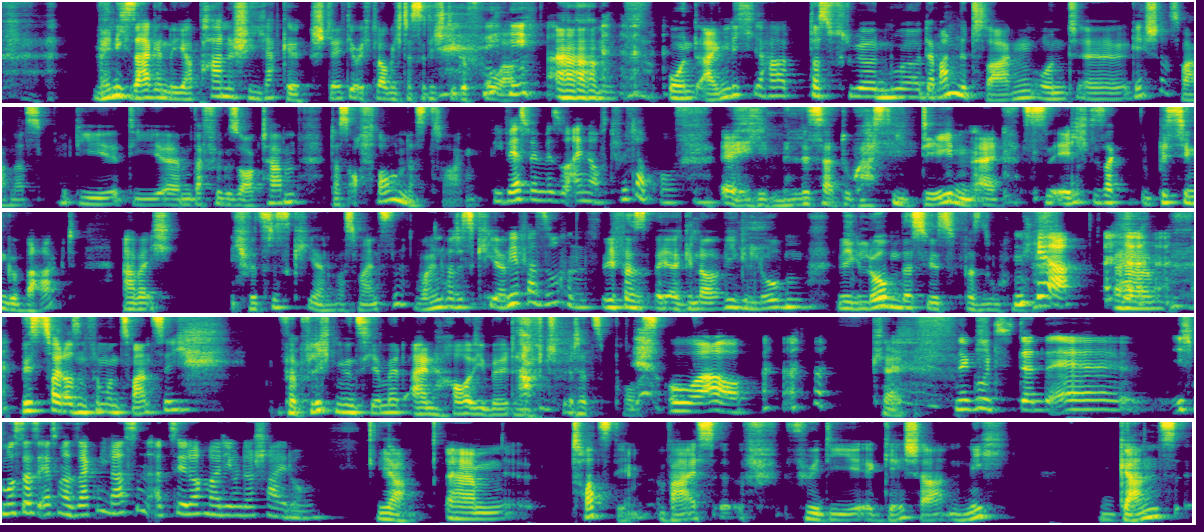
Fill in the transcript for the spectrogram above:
wenn ich sage eine japanische Jacke, stellt ihr euch, glaube ich, das Richtige vor. ähm, und eigentlich hat das früher nur der Mann getragen und äh, Geishas waren das, die, die ähm, dafür gesorgt haben, dass auch Frauen das tragen. Wie wäre es, wenn wir so eine auf Twitter posten? Ey, Melissa, du hast Ideen. Es ist ehrlich gesagt ein bisschen gewagt, aber ich, ich würde es riskieren. Was meinst du? Wollen wir riskieren? Wir versuchen es. Vers ja, genau. Wir geloben, wir geloben, dass wir es versuchen. Ja. Ähm, bis 2025 verpflichten wir uns hiermit, ein Howdy-Bild auf Twitter zu posten. Oh, wow. Okay. Na gut, dann äh, ich muss das erstmal sacken lassen. Erzähl doch mal die Unterscheidung. Ja, ähm, trotzdem war es für die Geisha nicht ganz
